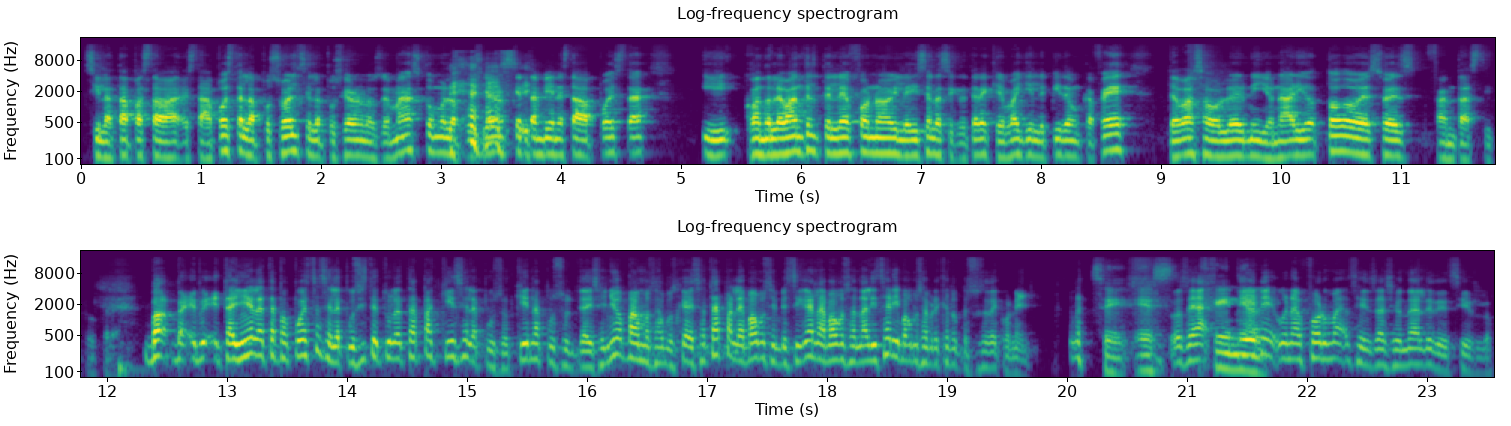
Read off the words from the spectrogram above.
si la tapa estaba, estaba puesta, la puso él, se la pusieron los demás, cómo la pusieron, que también estaba puesta. Y cuando levanta el teléfono y le dice a la secretaria que vaya y le pida un café, te vas a volver millonario. Todo eso es fantástico. Tenía la tapa puesta, se le pusiste tú la tapa, ¿quién se la puso? ¿Quién la puso? La diseñó, vamos a buscar esa tapa, la vamos a investigar, la vamos a analizar y vamos a ver qué es lo que sucede con ella. Sí, es O sea, tiene una forma sensacional de decirlo.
